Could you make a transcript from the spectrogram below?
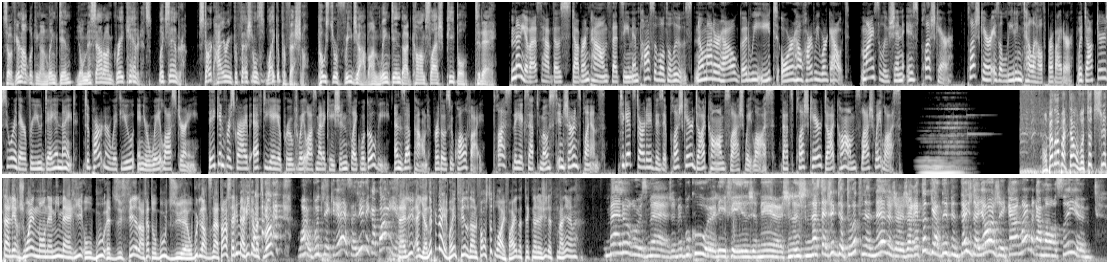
So if you're not looking on LinkedIn, you'll miss out on great candidates like Sandra. Start hiring professionals like a professional. Post your free job on linkedin.com/people today. Many of us have those stubborn pounds that seem impossible to lose, no matter how good we eat or how hard we work out. My solution is PlushCare. PlushCare is a leading telehealth provider with doctors who are there for you day and night to partner with you in your weight loss journey. They can prescribe FDA-approved weight loss medications like Wagovi and Zepbound for those who qualify. Plus, they accept most insurance plans. To get started, visit plushcare.com slash weight loss. That's plushcare.com slash weight loss. On perdra pas de temps, on va tout de suite aller rejoindre mon amie Marie au bout euh, du fil, en fait au bout du euh, au bout de l'ordinateur. Salut Marie, comment tu vas? Ouais, au bout de l'écran. Salut les copains! Salut. Il y en a plus bien, bien de fil dans le fond, c'est tout Wi-Fi, notre technologie de toute manière. hein. Malheureusement, j'aimais beaucoup euh, les fils. J'aimais. euh, je suis- nostalgique de tout, finalement. J'aurais tout gardé vintage. D'ailleurs, j'ai quand même ramassé euh,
